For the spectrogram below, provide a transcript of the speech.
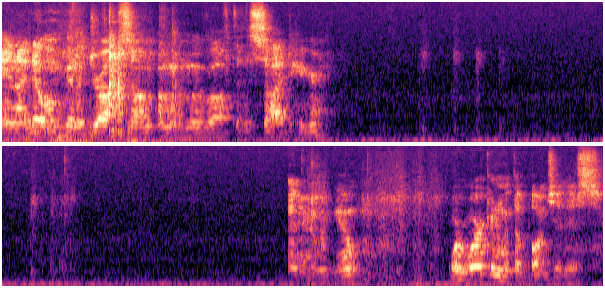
and I know I'm gonna drop some, I'm gonna move off to the side here. There we go. We're working with a bunch of this.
